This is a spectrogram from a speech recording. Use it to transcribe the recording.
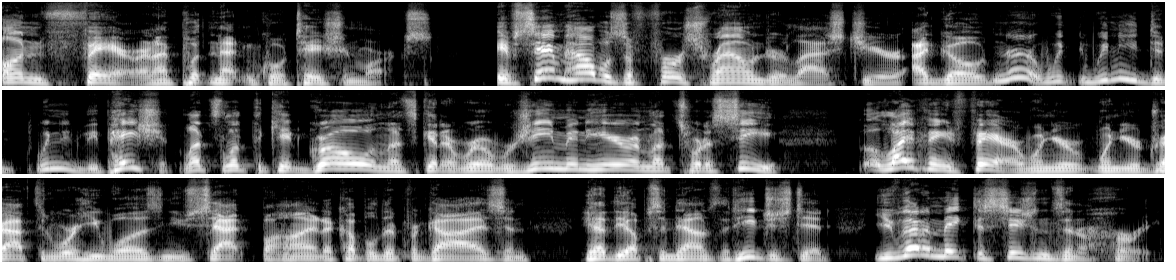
unfair, and I'm putting that in quotation marks. If Sam Howell was a first rounder last year, I'd go, no, we, we need to we need to be patient. Let's let the kid grow and let's get a real regime in here and let's sort of see. Life ain't fair when you're when you're drafted where he was and you sat behind a couple different guys and you had the ups and downs that he just did. You've got to make decisions in a hurry.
